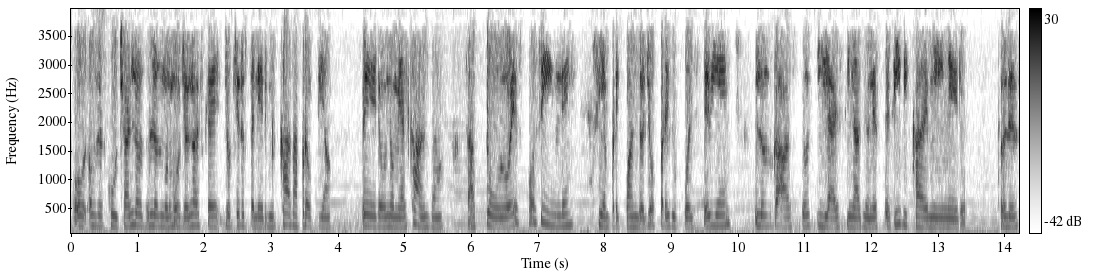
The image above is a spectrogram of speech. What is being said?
o, se escuchan los, los murmullos, no es que yo quiero tener mi casa propia, pero no me alcanza. O sea, todo es posible siempre y cuando yo presupueste bien los gastos y la destinación específica de mi dinero. Entonces,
